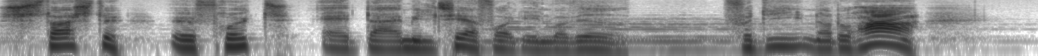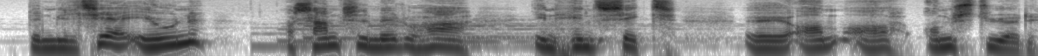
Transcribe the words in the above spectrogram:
største øh, frygt, at der er militærfolk involveret. Fordi når du har den militære evne, og samtidig med, at du har en hensigt øh, om at omstyre det,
